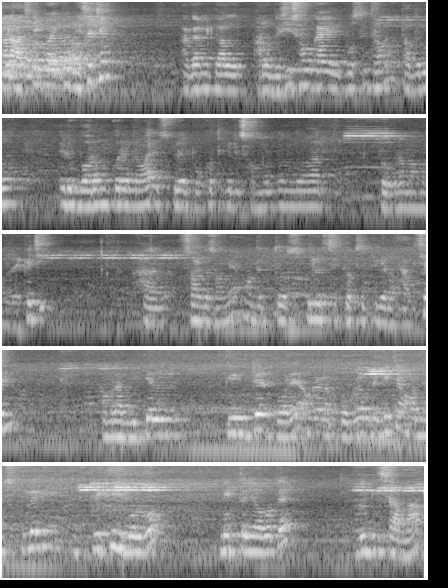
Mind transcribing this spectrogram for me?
তারা আজকে কয়েকজন এসেছেন। আগামীকাল আরও বেশি সংখ্যায় উপস্থিত হবেন। তাদেরও একটু বরণ করে নেওয়ার, স্কুলের পক্ষ থেকে একটু সম্বোধন দেওয়ার প্রোগ্রাম আমরা রেখেছি। আর সঙ্গে সঙ্গে আমাদের তো স্কুলের শিক্ষক শিক্ষিকারা থাকছেন। আমরা বিকেল তিনটের পরে আমরা একটা প্রোগ্রাম রেখেছি। আমাদের স্কুলেরই প্রীতি বলব নৃত্য জগতে। বিদিশা নাথ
